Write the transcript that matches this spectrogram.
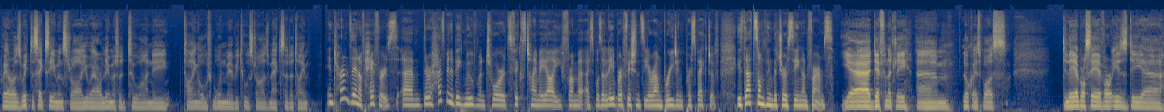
Whereas with the sex semen straw, you are limited to only tying out one, maybe two straws max at a time. In terms then of heifers, um, there has been a big movement towards fixed time AI from, a, I suppose, a labour efficiency around breeding perspective. Is that something that you're seeing on farms? Yeah, definitely. Um, look, I suppose the labour saver is the uh,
